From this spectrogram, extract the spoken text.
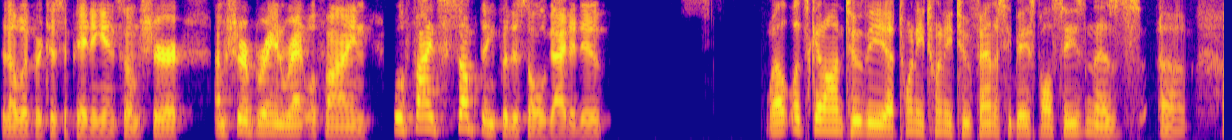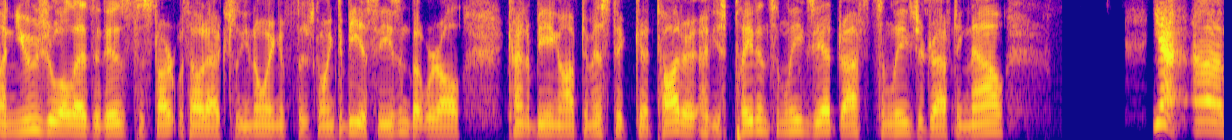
that I'll be participating in, so I'm sure I'm sure Ray and Brent will find we'll find something for this old guy to do. Well, let's get on to the uh, 2022 fantasy baseball season. As uh, unusual as it is to start without actually knowing if there's going to be a season, but we're all kind of being optimistic. Uh, Todd, have you played in some leagues yet? Drafted some leagues? You're drafting now? Yeah, uh,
